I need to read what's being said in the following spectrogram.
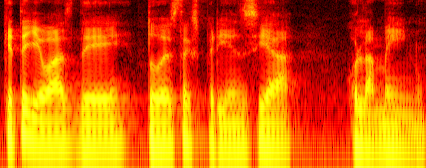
qué te llevas de toda esta experiencia Olameino?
